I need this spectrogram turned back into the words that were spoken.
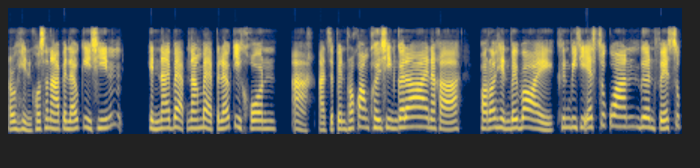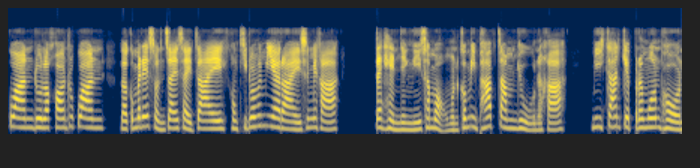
เราเห็นโฆษณาไปแล้วกี่ชิ้น เห็นนายแบบนางแบบไปแล้วกี่คนอะอาจจะเป็นเพราะความเคยชินก็ได้นะคะ พอเราเห็นบ่อยๆ ขึ้น BTS ทุกวัน เลื่อนเฟซทุกวัน ดูละครทุกวัน เราก็ไม่ได้สนใจใส่ใจ คงคิดว่าไม่มีอะไรใช่ไหมคะ แต่เห็นอย่างนี้สมองมันก็มีภาพจำอยู่นะคะ มีการเก็บประมวลผล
